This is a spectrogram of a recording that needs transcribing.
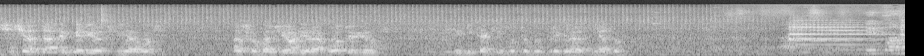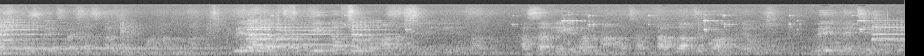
Сейчас в данный период я вот освобожден и работаю, и никаких будто бы преград нету. Reklamı siz de istersen, reklamı. Beraber, yeter, beraber. Հասավ Երևան մահացավ, թաղված է Պանթեոնում, մեր մեծ երկու։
